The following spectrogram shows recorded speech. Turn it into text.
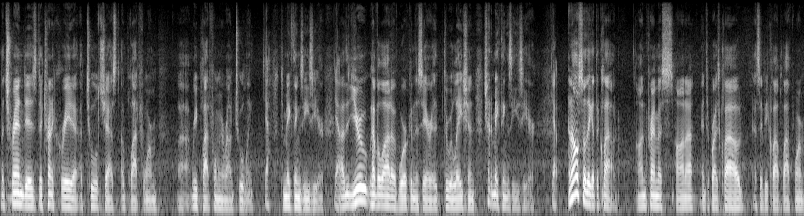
the trend is they're trying to create a, a tool chest of platform, uh, replatforming around tooling. Yeah. To make things easier. Yeah. Uh, you have a lot of work in this area through Alation, trying to make things easier. Yeah. And also they get the cloud. On-premise, HANA, Enterprise Cloud, SAP Cloud Platform,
